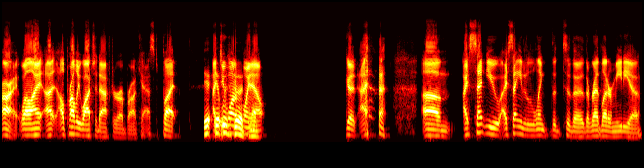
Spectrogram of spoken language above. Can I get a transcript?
all right. Well, I, I I'll probably watch it after our broadcast, but it, I it do want to point man. out. Good. I, um, I sent you. I sent you the link the, to the the Red Letter Media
